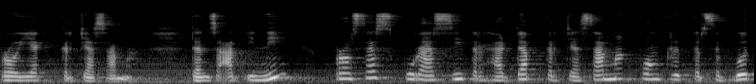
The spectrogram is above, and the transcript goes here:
proyek kerjasama. Dan saat ini proses kurasi terhadap kerjasama konkret tersebut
